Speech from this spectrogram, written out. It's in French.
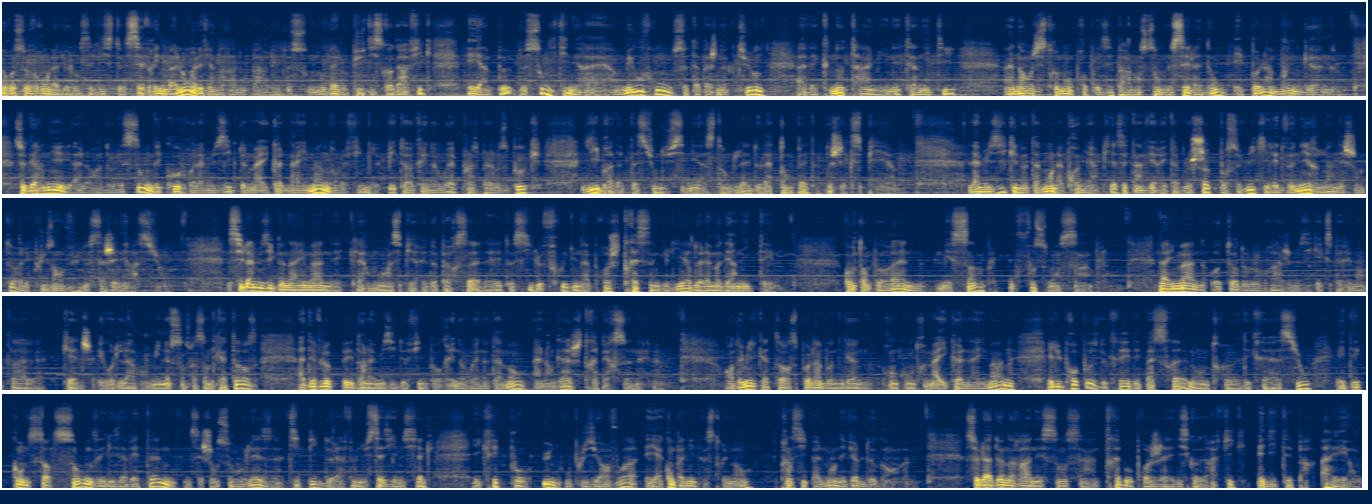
Nous recevrons la violoncelliste Séverine Ballon. Elle viendra nous parler de son nouvel opus discographique et un peu de son itinéraire. Mais ouvrons ce tapage nocturne avec No Time in Eternity, un enregistrement proposé par l'ensemble Céladon et Paulin Bungen. Ce dernier, alors adolescent, découvre la musique de Michael Nyman dans le film de Peter Greenaway Prosperous Book, libre adaptation du cinéaste anglais de La Tempête de Shakespeare. La musique, et notamment la première pièce, est un véritable choc pour celui qui allait devenir l'un des chanteurs les plus en vue de sa génération. Si la musique de Nyman est clairement inspirée de Purcell, elle est aussi le fruit d'une approche très singulière de la modernité. Contemporaine, mais simple ou faussement simple. Nyman, auteur de l'ouvrage Musique expérimentale, Cage et au-delà en 1974, a développé dans la musique de film pour Greenaway notamment un langage très personnel. En 2014, Paulin Bungen rencontre Michael Nyman et lui propose de créer des passerelles entre des créations et des consort songs élisabéthaines, ces chansons anglaises typiques de la fin du XVIe siècle, écrites pour une ou plusieurs voix et accompagnées d'instruments, principalement des viols de gambe. Cela donnera naissance à un très beau projet discographique édité par Aeon.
